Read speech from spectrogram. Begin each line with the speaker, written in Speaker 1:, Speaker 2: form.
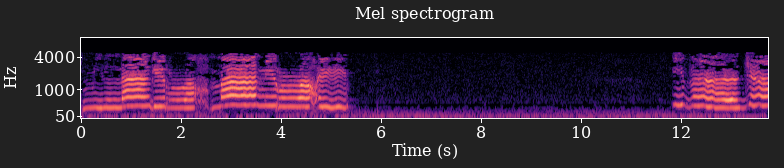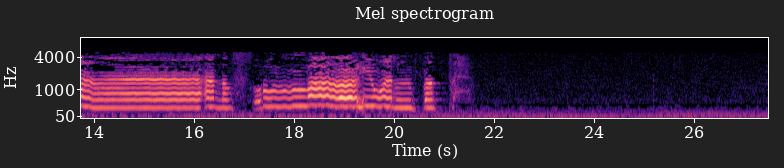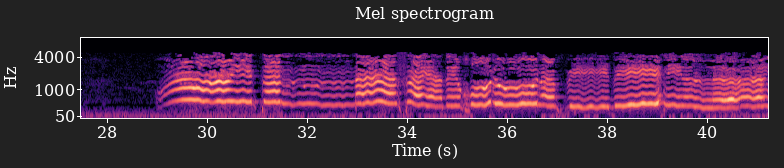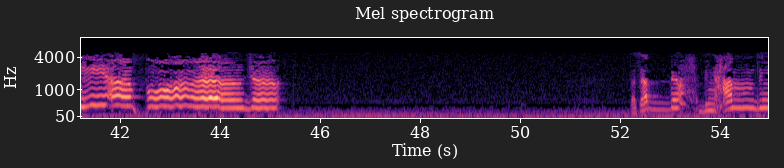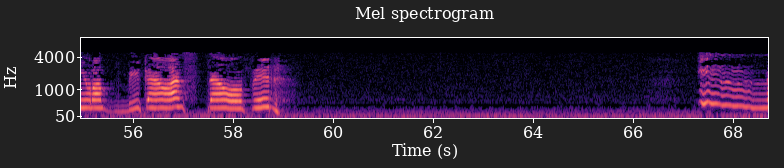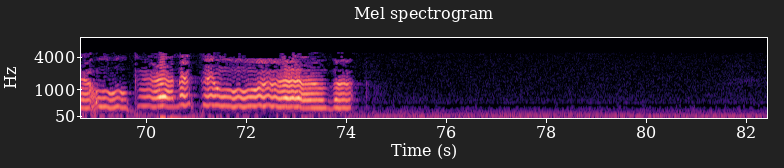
Speaker 1: بسم الله الرحمن الرحيم. إذا جاء نصر الله والفتح فسبح بحمد ربك واستغفره إنه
